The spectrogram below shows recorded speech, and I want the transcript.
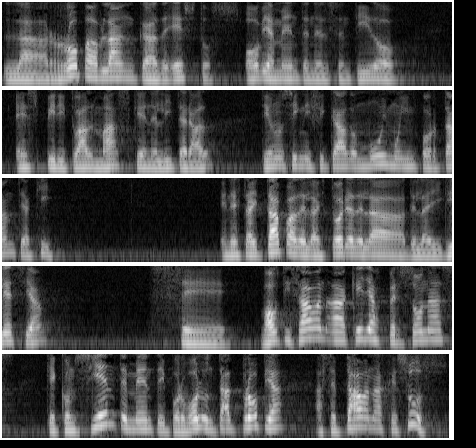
La ropa blanca de estos, obviamente en el sentido espiritual más que en el literal, tiene un significado muy, muy importante aquí. en esta etapa de la historia de la, de la iglesia, se bautizaban a aquellas personas que conscientemente y por voluntad propia aceptaban a Jesús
